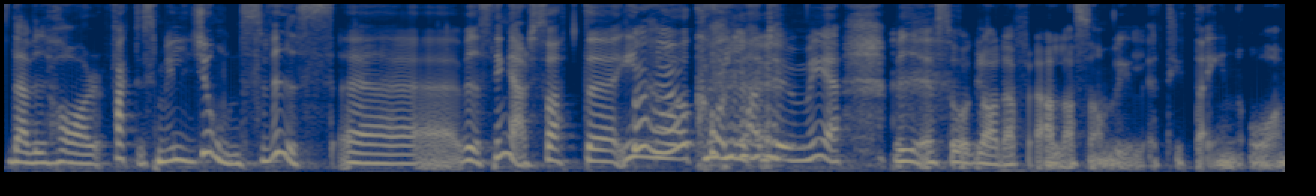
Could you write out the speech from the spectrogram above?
där vi har faktiskt miljonsvis eh, visningar. Så att, eh, in och kolla du med. Vi är så glada för alla som vill titta in och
